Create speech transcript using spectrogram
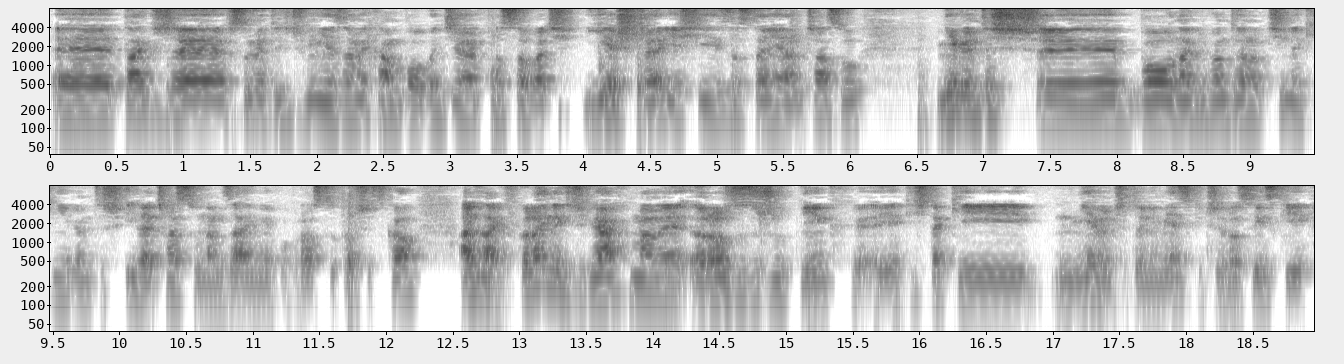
E, także w sumie tych drzwi nie zamykam, bo będziemy prasować jeszcze, jeśli zostanie nam czasu. Nie wiem też, e, bo nagrywam ten odcinek i nie wiem też ile czasu nam zajmie po prostu to wszystko. Ale tak, w kolejnych drzwiach mamy rozrzutnik, jakiś taki, nie wiem czy to niemiecki, czy rosyjski,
